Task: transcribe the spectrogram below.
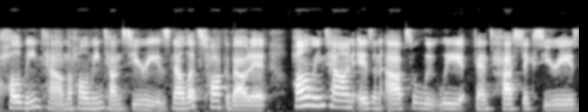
Halloween Town, the Halloween Town series. Now let's talk about it. Halloween Town is an absolutely fantastic series.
